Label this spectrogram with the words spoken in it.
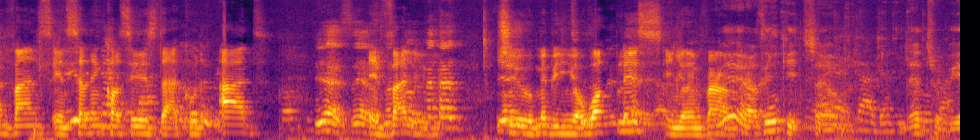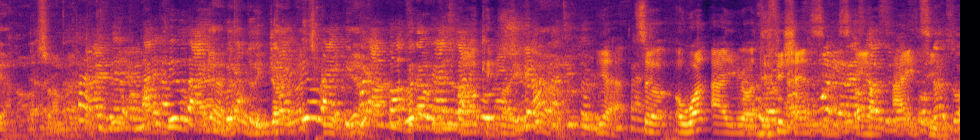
advance in certain courses that could add Yes, yes. a value to maybe in your workplace, in your environment? Yeah, I think it's um, that would be an awesome. I feel like Yeah, that would be that's good. Yeah. Okay. Yeah. So, what are your deficiencies in IT? As in,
